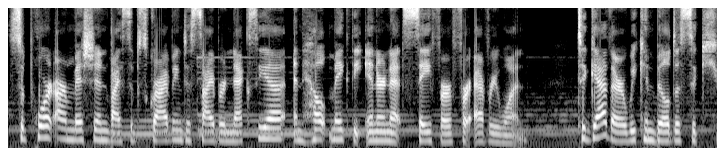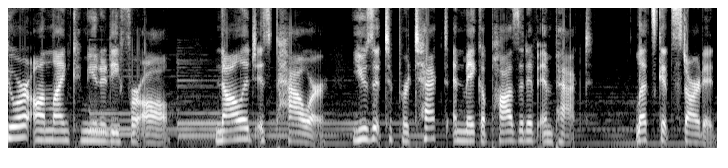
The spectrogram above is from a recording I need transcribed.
Support our mission by subscribing to Cybernexia and help make the internet safer for everyone. Together, we can build a secure online community for all. Knowledge is power. Use it to protect and make a positive impact. Let's get started.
